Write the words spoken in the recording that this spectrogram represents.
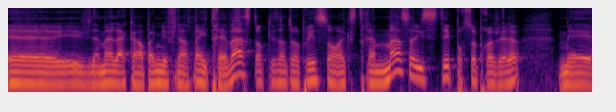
Euh, évidemment, la campagne de financement est très vaste, donc les entreprises sont extrêmement sollicitées pour ce projet-là. Mais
